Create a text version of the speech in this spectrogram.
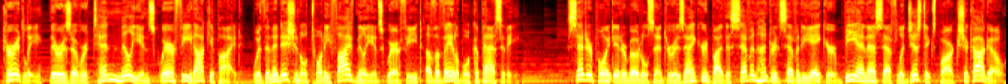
Currently, there is over 10 million square feet occupied, with an additional 25 million square feet of available capacity. Centerpoint Intermodal Center is anchored by the 770 acre BNSF Logistics Park, Chicago,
